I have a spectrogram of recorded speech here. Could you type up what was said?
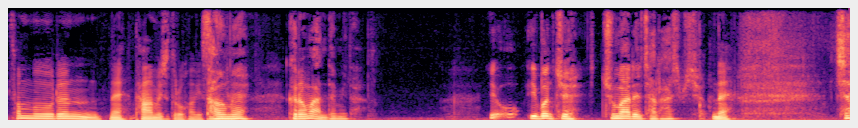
선물은 네 다음에 주도록 하겠습니다. 다음에 그러면 안 됩니다. 이번 주에 주말에 잘 하십시오. 네. 자,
